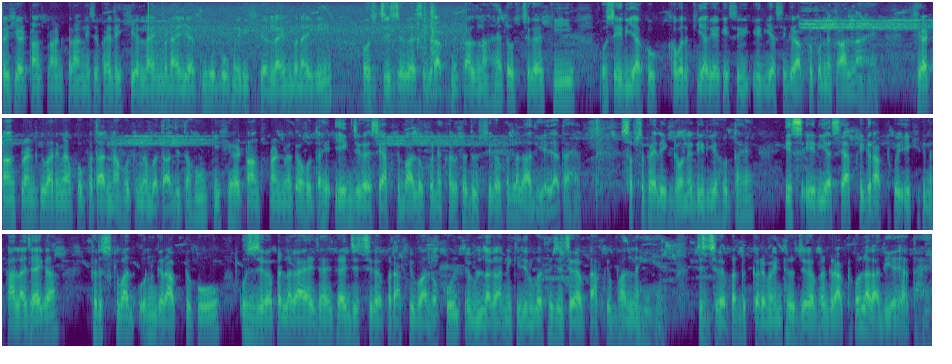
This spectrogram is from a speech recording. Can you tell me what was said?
फिर हेयर ट्रांसप्लांट कराने से पहले हेयर लाइन बनाई जाती है, वो मेरी हेयर लाइन बनाई गई और जिस जगह से ग्राफ्ट निकालना है तो उस जगह की, उस एरिया को कवर किया गया कि इस एरिया से ग्राफ्ट को निकालना है। हेयर ट्रांसप्लांट के बारे में आपको पता ना हो तो मैं बता देता हूँ कि हेयर ट्रांसप्लांट में क्या होता है, एक जगह से आपके बालों को निकाल कर दूसरी जगह पर लगा दिया जाता है। सबसे पहले एक डोनर एरिया होता है, इस एरिया से आपके ग्राफ्ट को एक एक निकाला जाएगा। फिर उसके बाद उन ग्राफ्ट को उस जगह पर लगाया जाएगा जिस जगह पर आपके बालों को लगाने की ज़रूरत है, जिस जगह पर आपके बाल नहीं हैं, जिस जगह पर रिक्वायरमेंट है, उस जगह पर ग्राफ्ट को लगा दिया जाता है।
